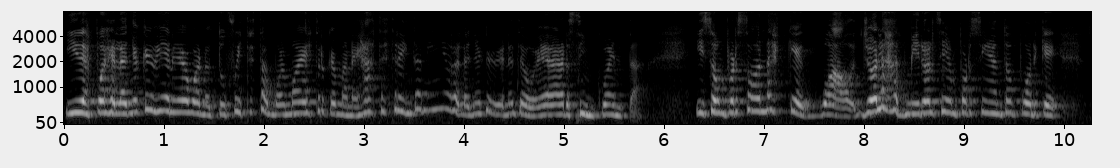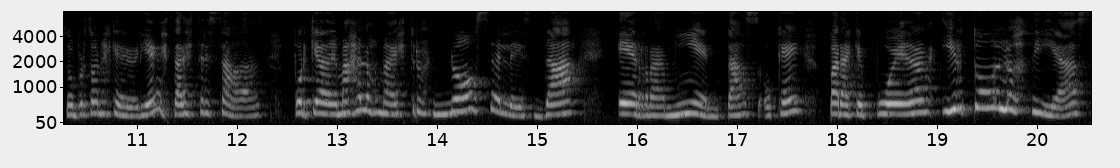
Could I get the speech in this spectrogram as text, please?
y después el año que viene, bueno, tú fuiste tan buen maestro que manejaste 30 niños, el año que viene te voy a dar 50. Y son personas que, wow, yo las admiro al 100% porque son personas que deberían estar estresadas, porque además a los maestros no se les da herramientas, ¿ok? Para que puedan ir todos los días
